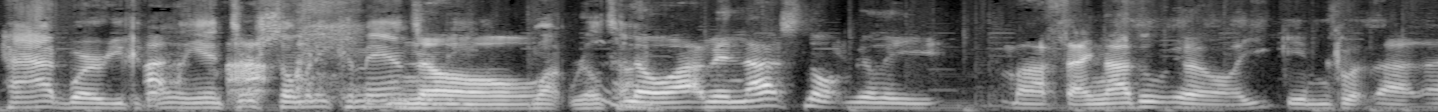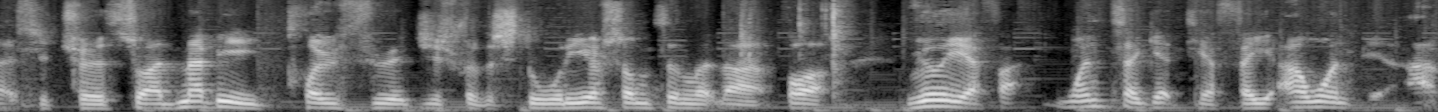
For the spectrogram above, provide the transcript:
had, where you can only enter so many commands? No, want real time? No, I mean that's not really my thing. I don't really like games like that. That's the truth. So I'd maybe plow through it just for the story or something like that. But really, if I, once I get to a fight, I want I,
